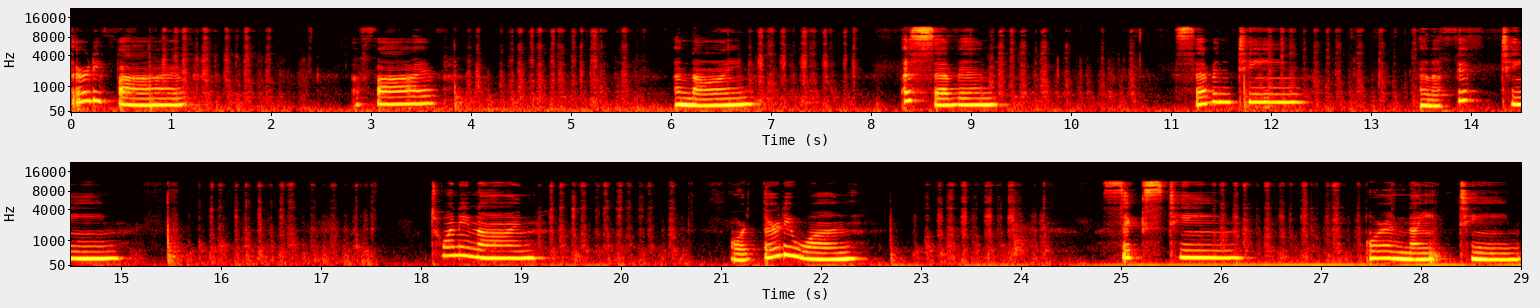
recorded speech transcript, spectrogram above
35, a 5, a 9, a 7, 17, and a 15, 29, or 31, 16, or a 19.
